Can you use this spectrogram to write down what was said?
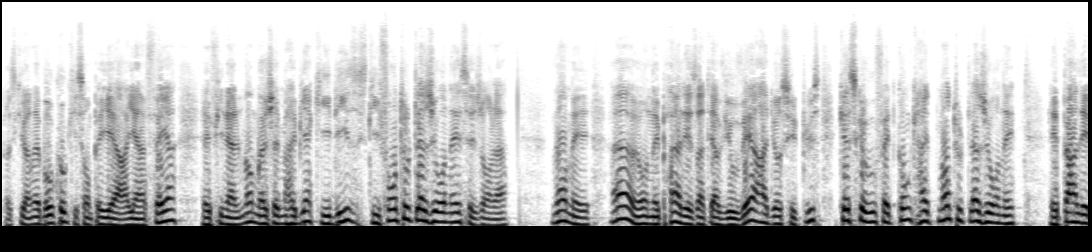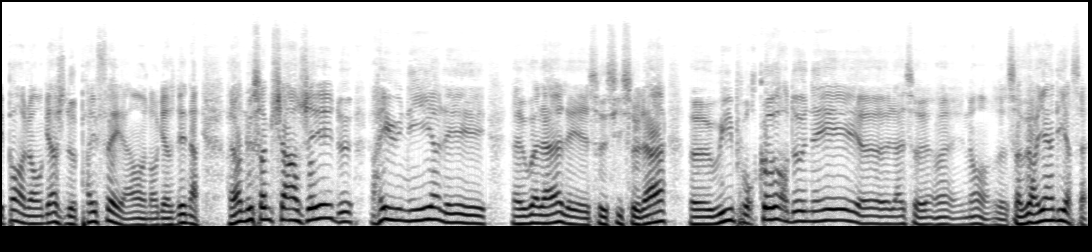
parce qu'il y en a beaucoup qui sont payés à rien faire. Et finalement, moi, j'aimerais bien qu'ils disent ce qu'ils font toute la journée, ces gens-là. Non, mais hein, on est prêt à les interviewer, Radio Sud Plus. Qu'est-ce que vous faites concrètement toute la journée? Et parlez pas en langage de préfet, hein, en langage d'énarque. Alors nous sommes chargés de réunir les, euh, voilà, les ceci, cela, euh, oui, pour coordonner. Euh, la, non, ça veut rien dire ça.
